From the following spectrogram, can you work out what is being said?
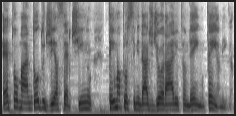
é tomar todo dia certinho. Tem uma proximidade de horário também, não tem, amiga?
